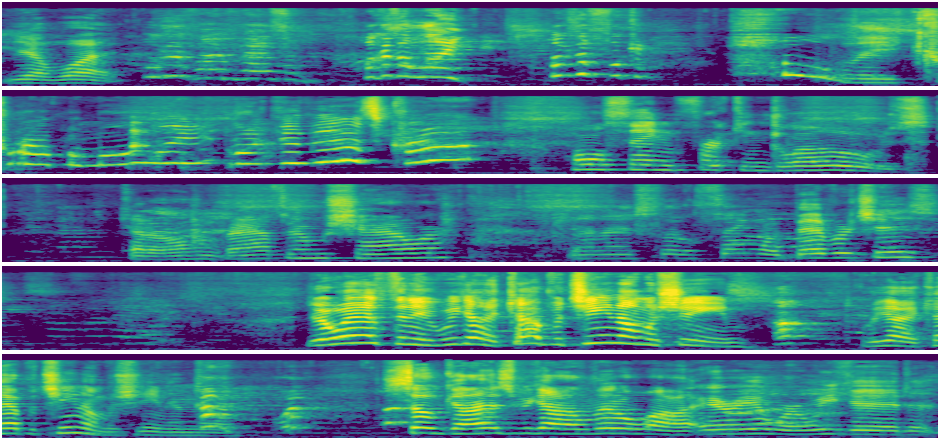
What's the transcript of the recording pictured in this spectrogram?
Yeah, what? look at my bathroom. Look at the light. Look at the fucking. Holy crap, Molly. Look at this crap. Whole thing freaking glows. Got our own bathroom, shower. Got a nice little thing with beverages. Yo, Anthony, we got a cappuccino machine. Huh? We got a cappuccino machine in there. So, guys, we got a little uh, area where we could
